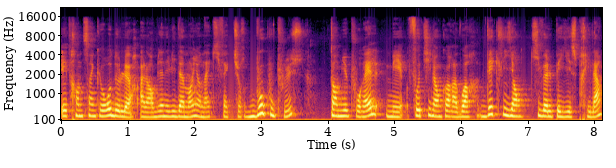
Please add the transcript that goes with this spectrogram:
et 35 euros de l'heure. Alors bien évidemment, il y en a qui facturent beaucoup plus, tant mieux pour elles, mais faut-il encore avoir des clients qui veulent payer ce prix-là?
